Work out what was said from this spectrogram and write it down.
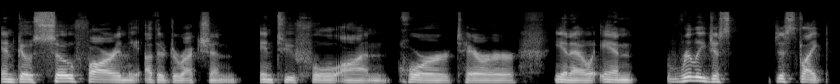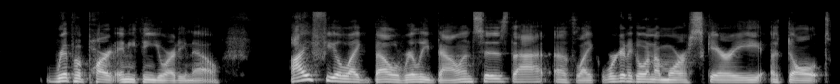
and go so far in the other direction into full on horror terror, you know, and really just just like rip apart anything you already know. I feel like Belle really balances that of like we're going to go in a more scary adult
